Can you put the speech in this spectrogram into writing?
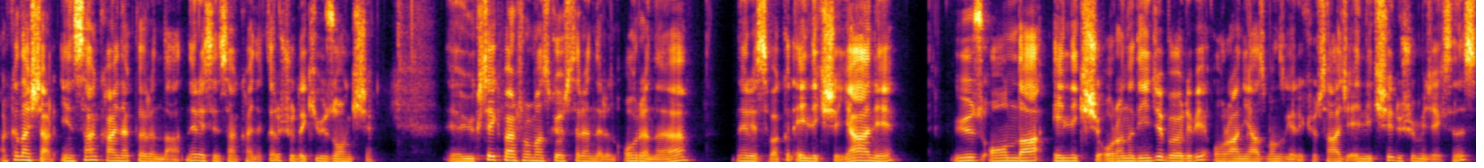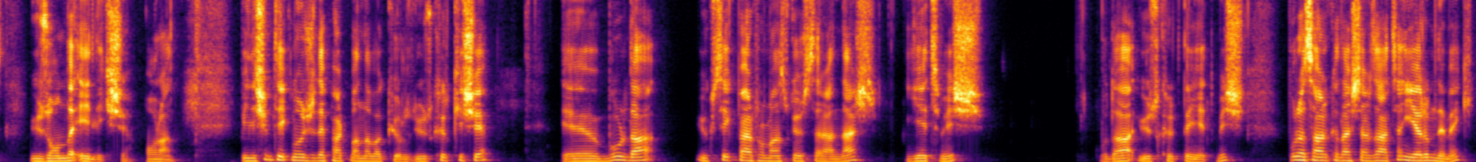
Arkadaşlar insan kaynaklarında neresi insan kaynakları? Şuradaki 110 kişi. E, yüksek performans gösterenlerin oranı neresi bakın 50 kişi. Yani 110'da 50 kişi oranı deyince böyle bir oran yazmanız gerekiyor. Sadece 50 kişi düşünmeyeceksiniz. 110'da 50 kişi oran. Bilişim teknoloji departmanına bakıyoruz. 140 kişi. Ee, burada yüksek performans gösterenler 70. Bu da 140'da 70. Burası arkadaşlar zaten yarım demek.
